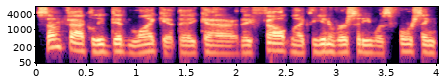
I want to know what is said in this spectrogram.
Some faculty didn't like it. They, uh, they felt like the university was forcing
